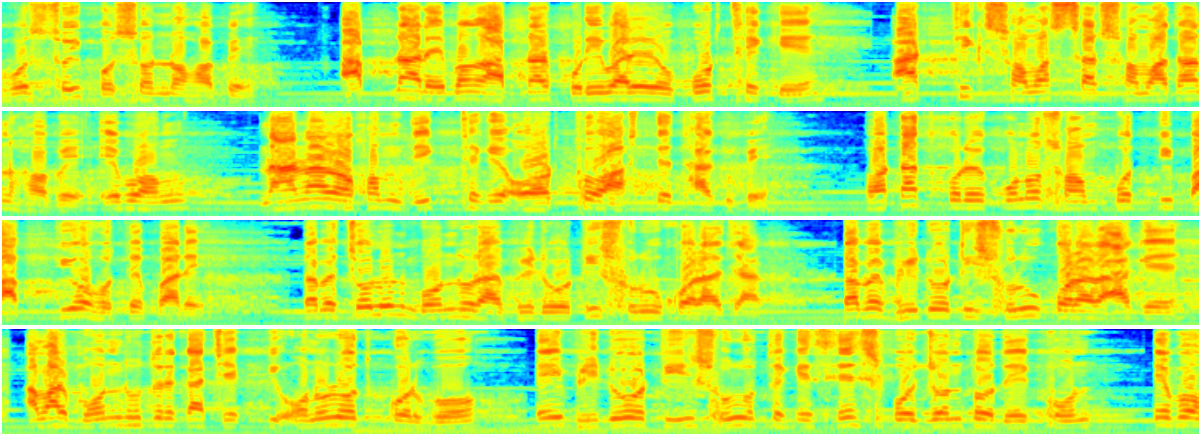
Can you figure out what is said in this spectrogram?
অবশ্যই প্রসন্ন হবে। আপনার এবং আপনার পরিবারের ওপর থেকে আর্থিক সমস্যার সমাধান হবে এবং নানা রকম দিক থেকে অর্থ আসতে থাকবে। হঠাৎ করে কোনো সম্পত্তি প্রাপ্তিও হতে পারে। তবে চলুন বন্ধুরা, ভিডিওটি শুরু করা যাক। তবে ভিডিওটি শুরু করার আগে আমার বন্ধুদের কাছে একটি অনুরোধ করব, এই ভিডিওটি শুরু থেকে শেষ পর্যন্ত দেখুন এবং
